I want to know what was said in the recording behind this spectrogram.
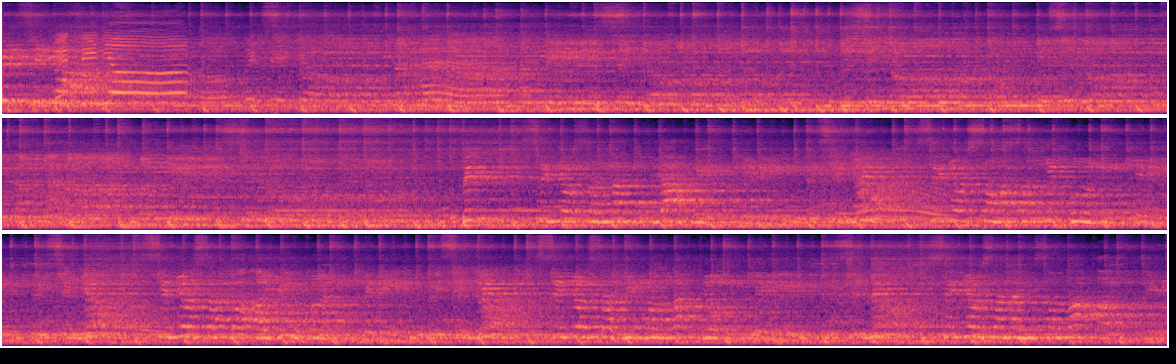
With Senyor! With Señor Pakistan'da Hristiyanlar var.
